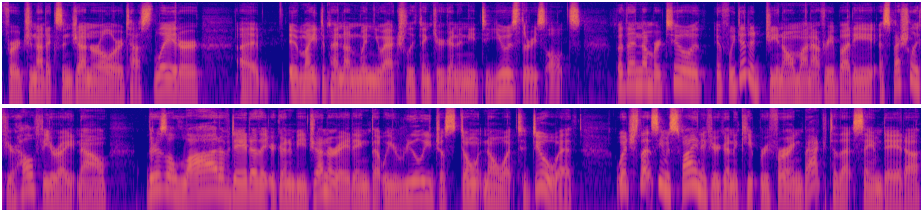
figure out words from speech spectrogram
for genetics in general or a test later, uh, it might depend on when you actually think you're going to need to use the results. But then number two, if we did a genome on everybody, especially if you're healthy right now, there's a lot of data that you're going to be generating that we really just don't know what to do with. Which that seems fine if you're going to keep referring back to that same data,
